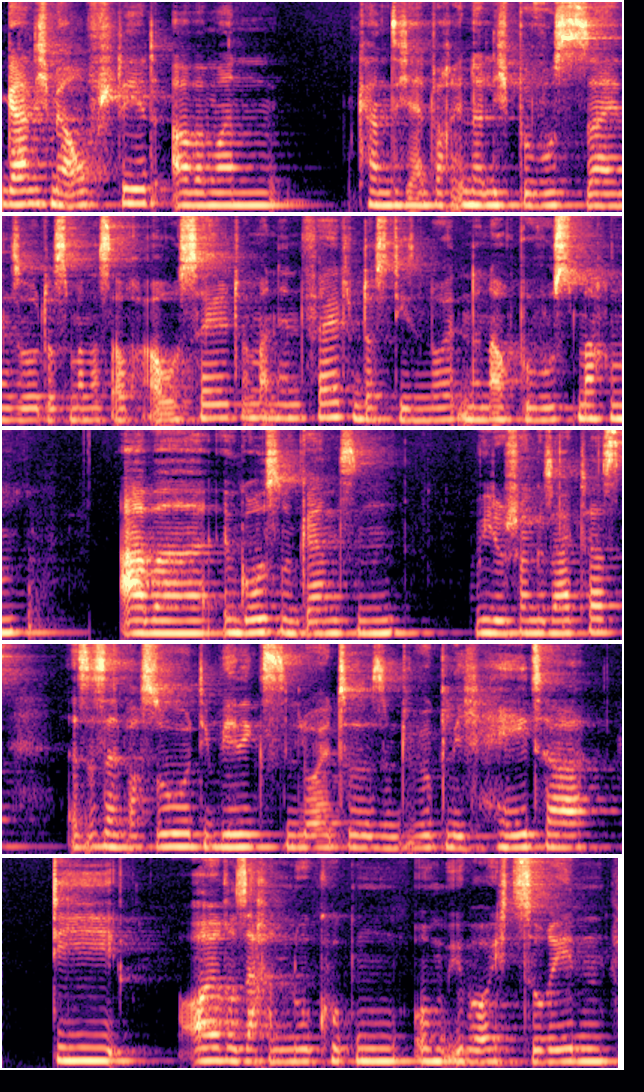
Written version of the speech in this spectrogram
gar nicht mehr aufsteht, aber man kann sich einfach innerlich bewusst sein, so dass man das auch aushält, wenn man hinfällt und das diesen Leuten dann auch bewusst machen. Aber im Großen und Ganzen, wie du schon gesagt hast, es ist einfach so, die wenigsten Leute sind wirklich Hater, die eure Sachen nur gucken, um über euch zu reden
